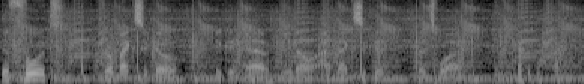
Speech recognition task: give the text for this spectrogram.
the food from Mexico. Because yeah, you know I'm Mexican. That's why.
